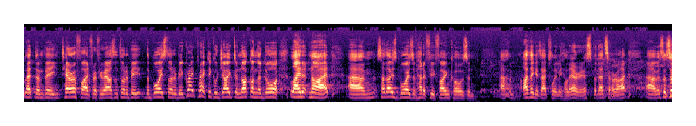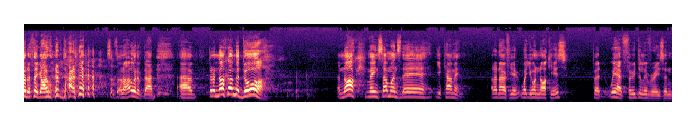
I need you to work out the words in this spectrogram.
let them be terrified for a few hours and thought it'd be, the boys thought it'd be a great practical joke to knock on the door late at night. Um, so those boys have had a few phone calls and um, I think it's absolutely hilarious, but that's all right. Um, it's the sort of thing I would have done. it's the sort I would have done. Um, but a knock on the door. A knock means someone's there, you're coming. I don't know if you, what your knock is. But we have food deliveries and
